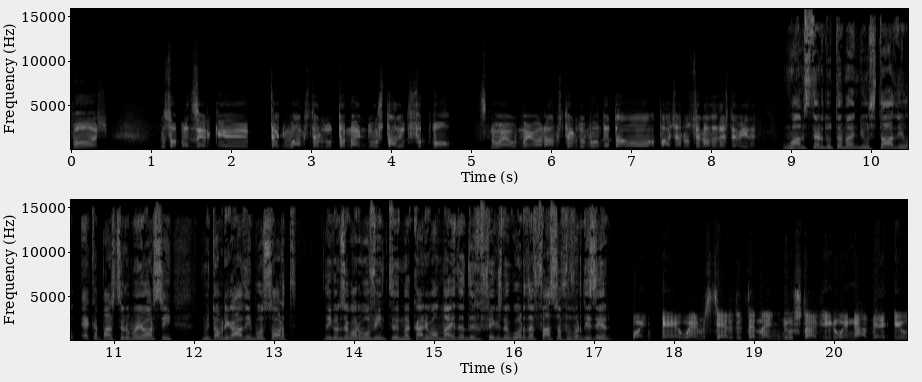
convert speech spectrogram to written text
Pois, só para dizer que tenho um hamster do tamanho de um estádio de futebol. Se não é o maior hamster do mundo, então opá, já não sei nada desta vida. Um hamster do tamanho de um estádio é capaz de ser o maior, sim. Muito obrigado e boa sorte. Liga-nos agora o ouvinte Macário Almeida, de Refegos da Gorda. Faça o favor de dizer. Olha, é um hamster do tamanho de um estádio não é nada. Eu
